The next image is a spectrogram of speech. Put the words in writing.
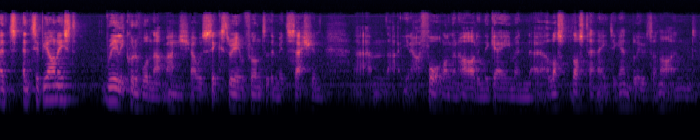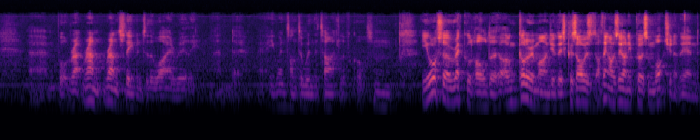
And, and to be honest, really could have won that match. I was 6-3 in front at the mid-session. Um, I- you know, I fought long and hard in the game and uh, I lost, lost 10-8 again, believe it or not. And, um, but ra- ran, ran Stephen to the wire, really. He went on to win the title, of course. You're also a record holder. I've got to remind you of this because I was, I think I was the only person watching at the end.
